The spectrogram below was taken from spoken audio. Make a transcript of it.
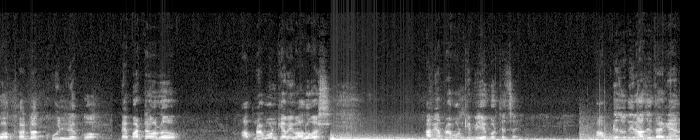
কথাটা খুললে ক। ব্যাপারটা হলো আপনার বোনকে আমি ভালোবাসি। আমি আপনার বোনকে বিয়ে করতে চাই। আপনি যদি রাজি থাকেন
